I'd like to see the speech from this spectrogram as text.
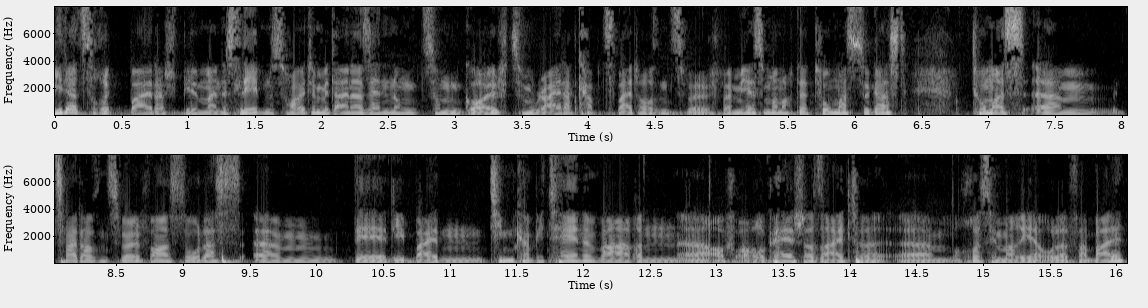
Wieder zurück bei das Spiel meines Lebens. Heute mit einer Sendung zum Golf, zum Ryder Cup 2012. Bei mir ist immer noch der Thomas zu Gast. Thomas, ähm, 2012 war es so, dass ähm, der, die beiden Teamkapitäne waren äh, auf europäischer Seite ähm, José María Olazabal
